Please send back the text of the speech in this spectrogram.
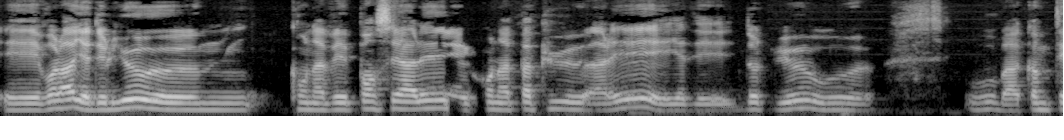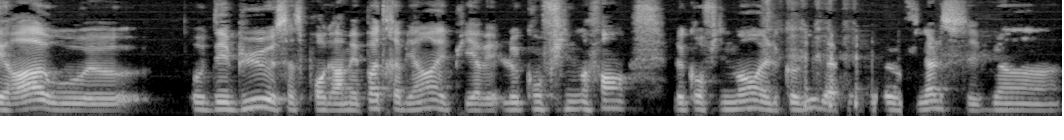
Et voilà, il y a des lieux qu'on avait pensé aller et qu'on n'a pas pu aller. Et il y a d'autres lieux où ou bah, comme Terra où euh, au début ça se programmait pas très bien et puis il y avait le confinement enfin, le confinement et le Covid au final c'est bien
